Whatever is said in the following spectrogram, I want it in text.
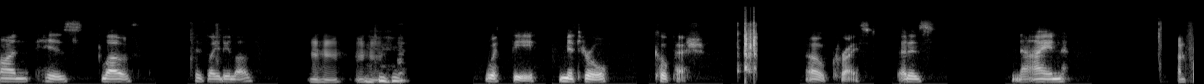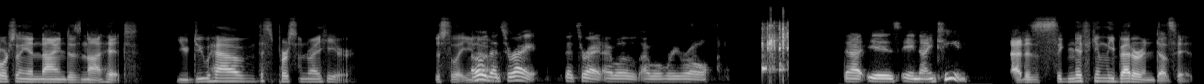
on his love, his lady love, Mm-hmm. mm-hmm. with the mithril Khopesh. Oh Christ, that is nine. Unfortunately, a nine does not hit. You do have this person right here. Just to let you know. Oh, that's right. That's right. I will. I will re-roll. That is a nineteen. that is significantly better and does hit.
